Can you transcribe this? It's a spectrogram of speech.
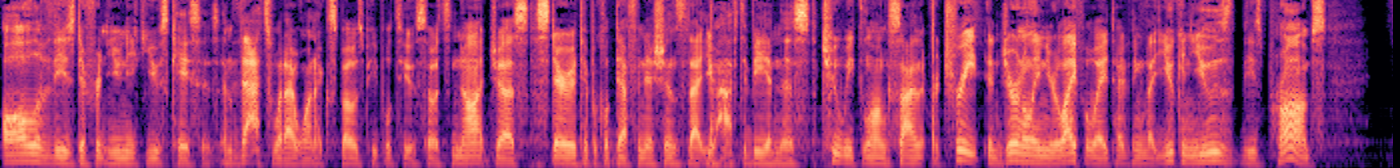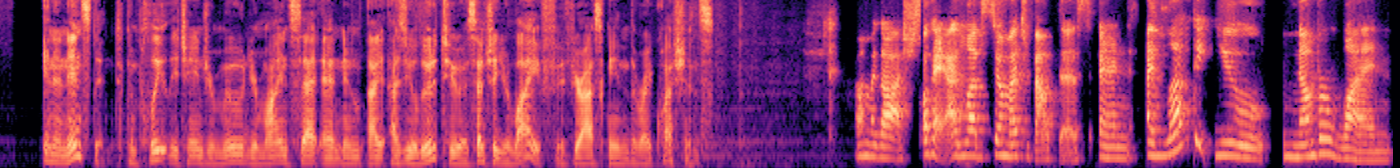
all of these different unique use cases. And that's what I want to expose people to. So it's not just stereotypical definitions that you have to be in this two week long silent retreat and journaling your life away type thing that you can use these prompts in an instant to completely change your mood, your mindset, and, and as you alluded to, essentially your life if you're asking the right questions. Oh my gosh. Okay. I love so much about this. And I love that you, number one,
